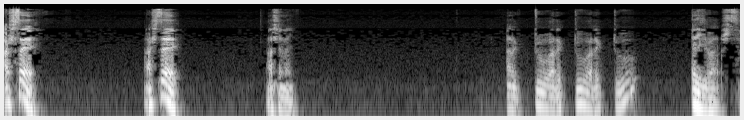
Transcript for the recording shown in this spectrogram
আসছে? আসছে? আসে নাই। আরেকটু আরেকটু আরেকটু। এইবার আসছে।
